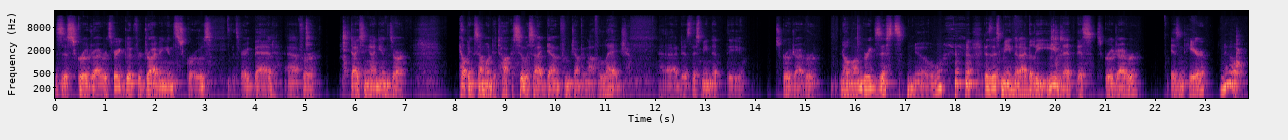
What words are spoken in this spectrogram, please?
This is a screwdriver. It's very good for driving in screws. It's very bad uh, for dicing onions or helping someone to talk a suicide down from jumping off a ledge. Uh, does this mean that the screwdriver no longer exists? No. does this mean that I believe that this screwdriver isn't here? No.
